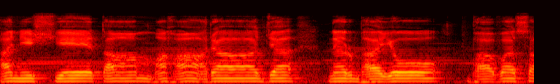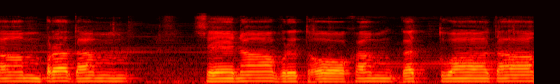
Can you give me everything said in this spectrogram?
हनिष्येतां महाराज निर्भयो भवसाम्प्रतं सेनावृतोऽहं गत्वा तां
